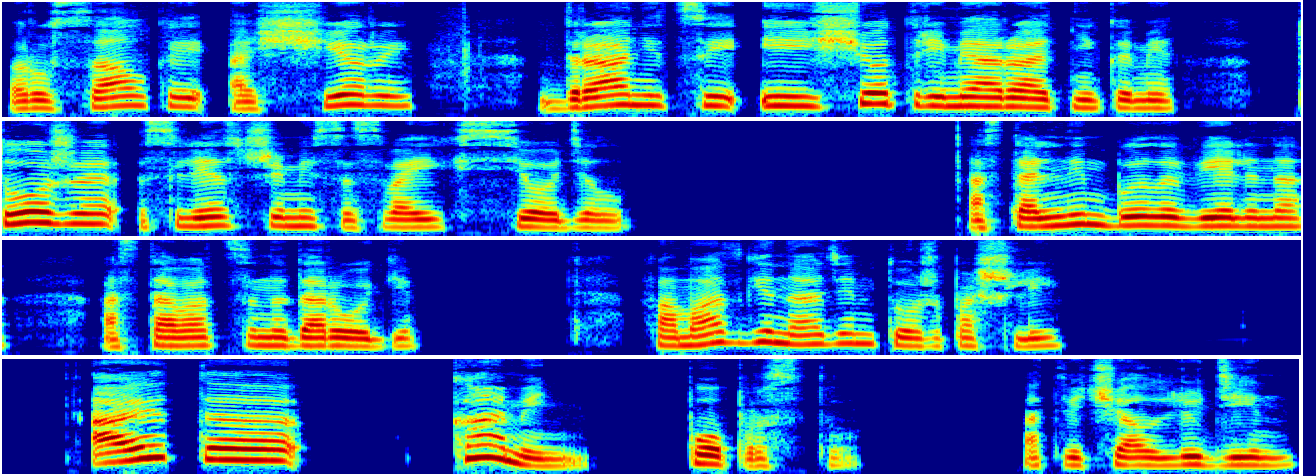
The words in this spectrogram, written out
русалкой, ощерой, драницей и еще тремя ратниками, тоже слезшими со своих седел. Остальным было велено оставаться на дороге. Фома с Геннадием тоже пошли. — А это камень, попросту, — отвечал Людин.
